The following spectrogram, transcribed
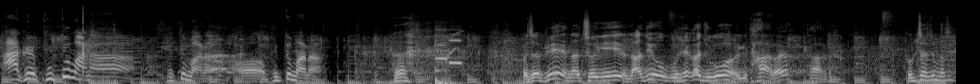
아 그래 붓도 많아. 붓도 많아. 어 붓도 많아. 어차피 나 저기 라디오 그 해가지고 여기 다 알아요? 다 알아. 걱정하지 마세요.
